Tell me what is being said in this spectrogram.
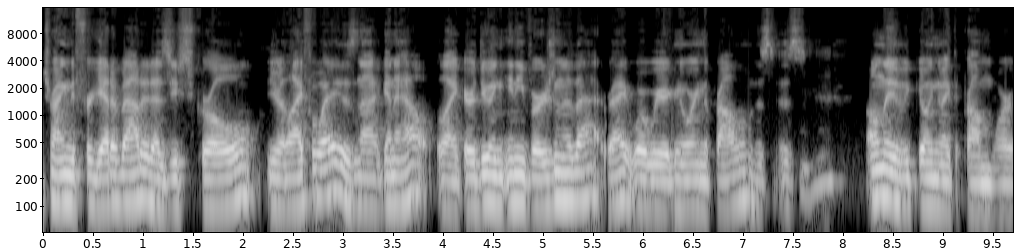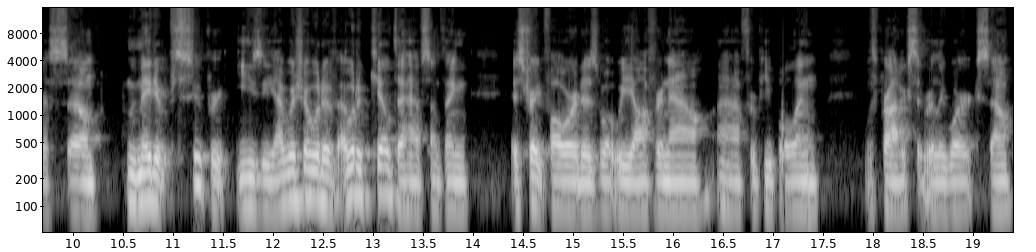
Trying to forget about it as you scroll your life away is not going to help. Like, or doing any version of that, right? Where we're ignoring the problem is, is mm-hmm. only going to make the problem worse. So we made it super easy. I wish I would have, I would have killed to have something as straightforward as what we offer now uh, for people and with products that really work. So,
